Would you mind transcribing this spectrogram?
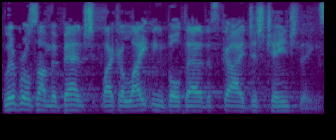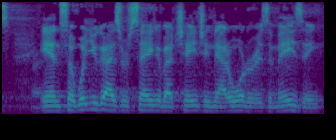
liberals on the bench, like a lightning bolt out of the sky, just change things. Right. And so, what you guys are saying about changing that order is amazing.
